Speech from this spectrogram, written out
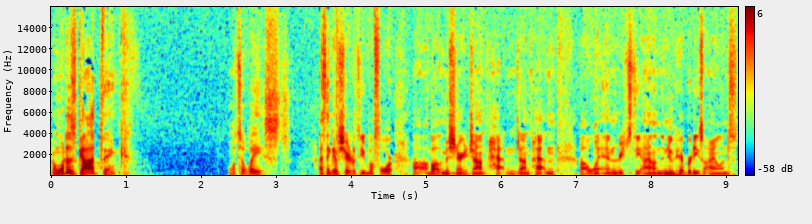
And what does God think? What's a waste? I think I've shared with you before uh, about the missionary John Paton. John Paton uh, went and reached the island, the New Hebrides Islands,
